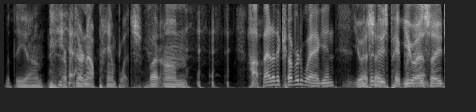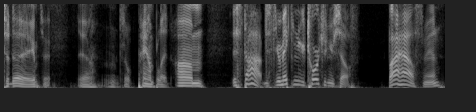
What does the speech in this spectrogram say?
but the um, they're, they're now pamphlets. But um, Hop out of the covered wagon. USA the newspaper down. USA Today. Yeah, so pamphlet. Um, Just stop. Just you're making you're torturing yourself. Buy a house, man.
